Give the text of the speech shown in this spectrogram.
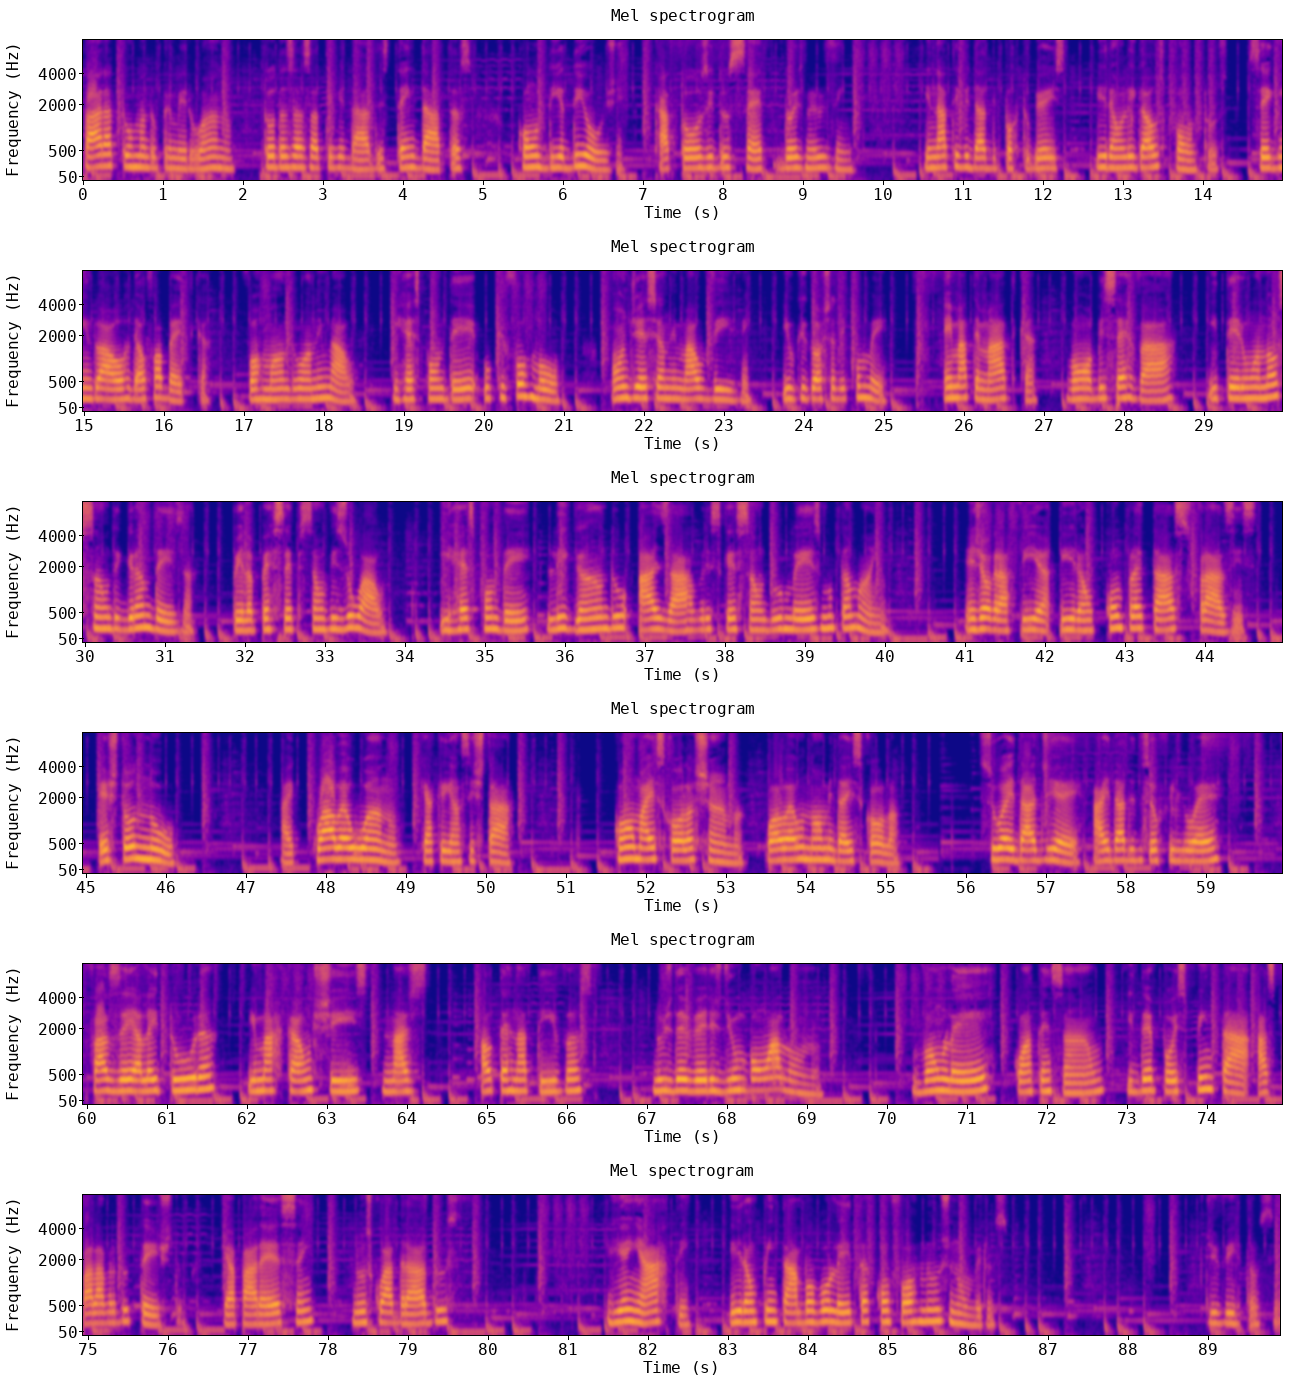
Para a turma do primeiro ano, todas as atividades têm datas com o dia de hoje, 14 de 7 de 2020. E na atividade de português, irão ligar os pontos, seguindo a ordem alfabética, formando um animal, e responder o que formou, onde esse animal vive e o que gosta de comer. Em matemática, vão observar e ter uma noção de grandeza pela percepção visual e responder ligando as árvores que são do mesmo tamanho. Em geografia, irão completar as frases: Estou nu. Aí, qual é o ano que a criança está? Como a escola chama? Qual é o nome da escola? Sua idade é? A idade do seu filho é? Fazer a leitura e marcar um X nas alternativas nos deveres de um bom aluno. Vão ler com atenção e depois pintar as palavras do texto que aparecem nos quadrados e em arte irão pintar a borboleta conforme os números. Divirtam-se.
